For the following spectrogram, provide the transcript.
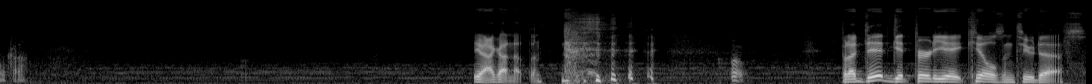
Okay. yeah, I got nothing. Oh. But I did get 38 kills and two deaths.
